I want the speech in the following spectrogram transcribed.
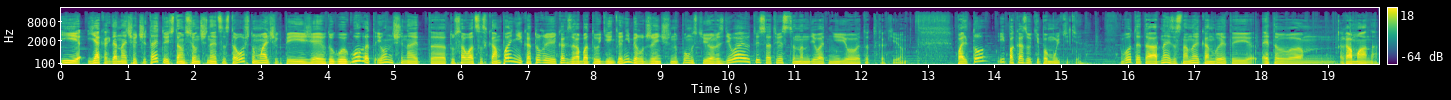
и я когда начал читать, то есть там все начинается с того, что мальчик переезжает в другой город, и он начинает э, тусоваться с компанией, которые как зарабатывают деньги. Они берут женщину, полностью ее раздевают и, соответственно, надевают на нее этот, как ее, пальто и показывают типа мультики. Вот это одна из основных конвы этой, этого романа.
